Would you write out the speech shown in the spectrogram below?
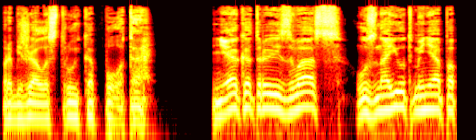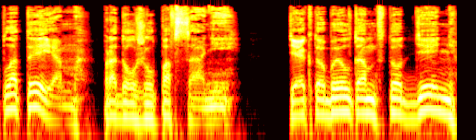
пробежала струйка пота. «Некоторые из вас узнают меня по платеям», — продолжил Павсаний. Те, кто был там в тот день,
